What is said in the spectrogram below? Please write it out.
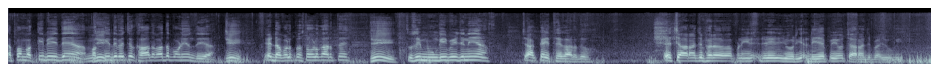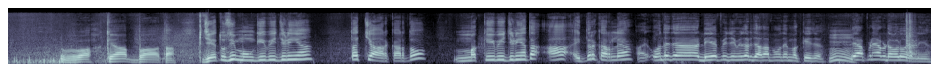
ਆਪਾਂ ਮੱਕੀ ਬੀਜਦੇ ਆ ਮੱਕੀ ਦੇ ਵਿੱਚ ਖਾਦ ਵੱਧ ਪਾਉਣੀ ਹੁੰਦੀ ਆ। ਜੀ। ਇਹ ਡਬਲ ਪਿਸਤੌਲ ਕਰਤੇ। ਜੀ। ਤੁਸੀਂ ਮੂੰਗੀ ਬੀਜਣੀ ਆ ਚੱਕ ਇੱਥੇ ਕਰ ਦਿਓ। ਇਹ ਚਾਰਾਂ 'ਚ ਫਿਰ ਆਪਣੀ ਜਿਹੜੀ ਯੂਰੀਆ ਡੀਏਪੀ ਉਹ ਚਾਰਾਂ 'ਚ ਪੈ ਜਾਊਗੀ। ਵਾਹ ਕੀ ਬਾਤ ਆ। ਜੇ ਤੁਸੀਂ ਮੂੰਗੀ ਬੀਜਣੀ ਆ ਤਾਂ ਚਾਰ ਕਰ ਦੋ ਮੱਕੀ ਬੀਜਣੀ ਆ ਤਾਂ ਆ ਇੱਧਰ ਕਰ ਲਿਆ। ਉਹਦੇ 'ਚ ਡੀਏਪੀ ਜ਼ਿਮੀਦਾਰ ਜ਼ਿਆਦਾ ਪਾਉਂਦੇ ਮੱਕੀ 'ਚ। ਤੇ ਆਪਣੇ ਆਪ ਡਬਲ ਹੋ ਜਾਣੀ ਆ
